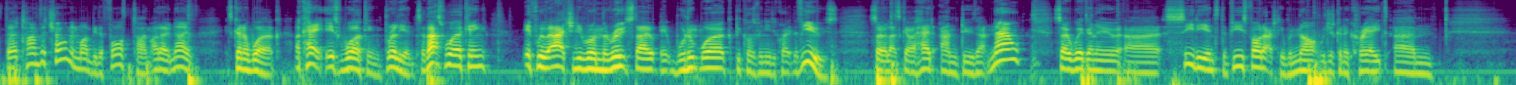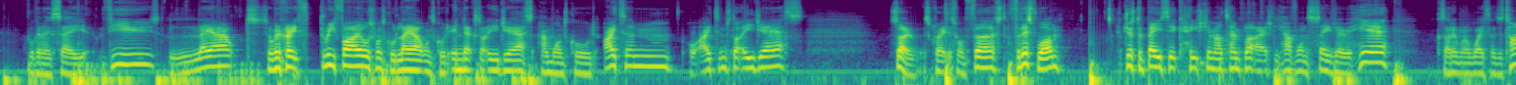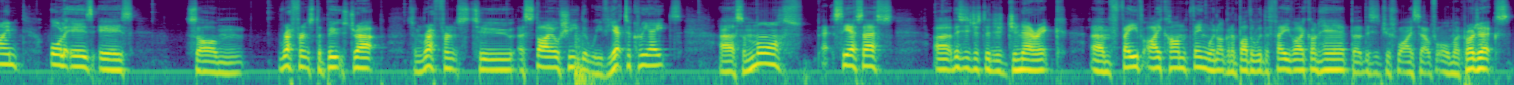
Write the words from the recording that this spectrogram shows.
Third time the charm? It might be the fourth time. I don't know. It's going to work. Okay, it's working. Brilliant. So that's working. If we were actually run the routes though, it wouldn't work because we need to create the views. So let's go ahead and do that now. So we're going to uh, cd into the views folder. Actually, we're not. We're just going to create um, we're going to say views, layout. So we're going to create three files. One's called layout, one's called index.ejs, and one's called item or items.ejs. So let's create this one first. For this one, just a basic HTML template. I actually have one saved over here because I don't want to waste loads of time. All it is is some reference to Bootstrap, some reference to a style sheet that we've yet to create, uh, some more CSS, uh, this is just a generic um, favicon thing. We're not going to bother with the favicon here, but this is just what I set up for all my projects.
